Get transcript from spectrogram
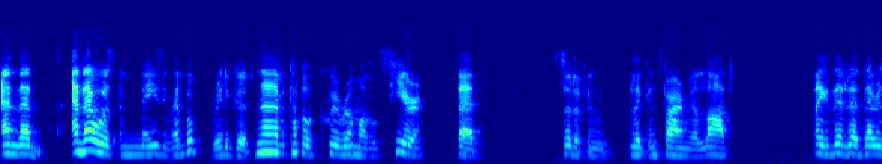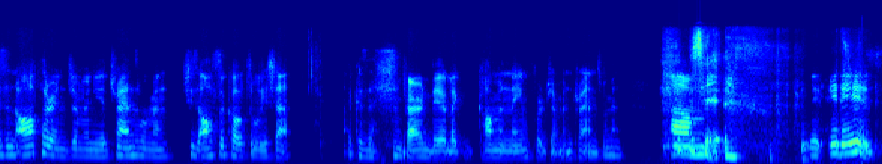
And that and that was amazing. That book really good. And I have a couple of queer role models here that sort of in, like inspire me a lot. Like there, there is an author in Germany, a trans woman. She's also called Felicia, because that's apparently like a common name for German trans women. Um, is it? it? It is.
